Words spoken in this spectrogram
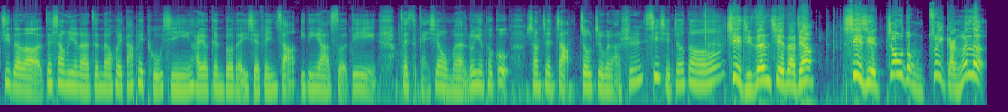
记得了，在上面呢真的会搭配图形，还有更多的一些分享，一定要锁定。再次感谢我们龙岩投顾双证照周志伟老师，谢谢周董。谢谢启真，谢谢大家，谢谢周董，最感恩的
